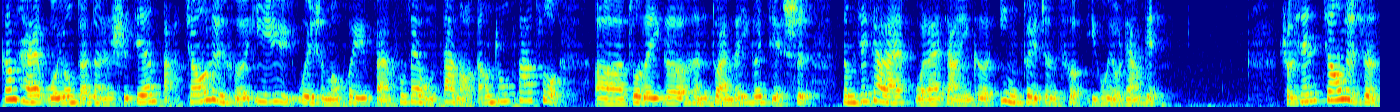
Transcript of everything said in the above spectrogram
刚才我用短短的时间把焦虑和抑郁为什么会反复在我们大脑当中发作，呃，做了一个很短的一个解释。那么接下来我来讲一个应对政策，一共有两点。首先，焦虑症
